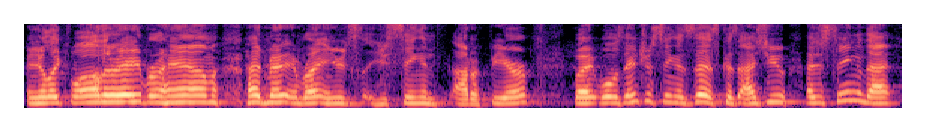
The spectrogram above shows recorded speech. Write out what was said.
And you're like, Father Abraham had many, right? And you're just, you singing out of fear. But what was interesting is this, because as you as you're singing that,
